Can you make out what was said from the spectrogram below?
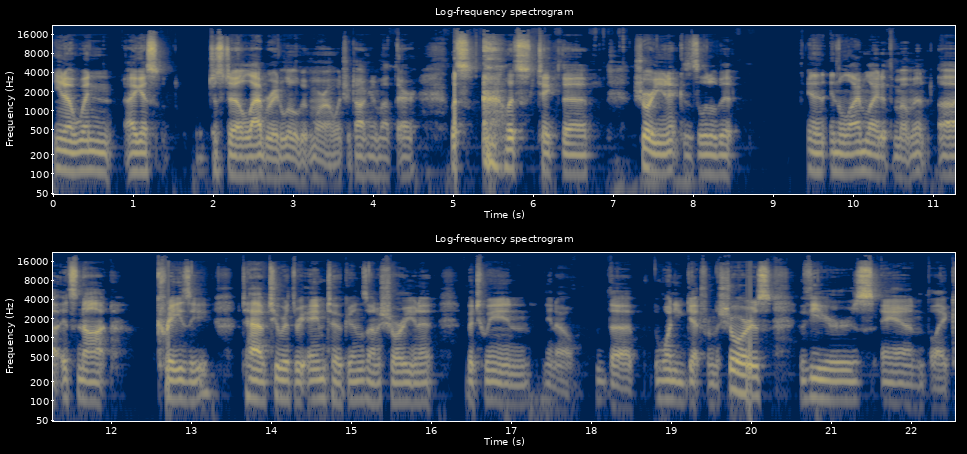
you know, when I guess just to elaborate a little bit more on what you're talking about there, let's let's take the shore unit because it's a little bit in in the limelight at the moment. Uh, it's not crazy to have two or three aim tokens on a shore unit between you know the one you get from the shores, veers, and like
